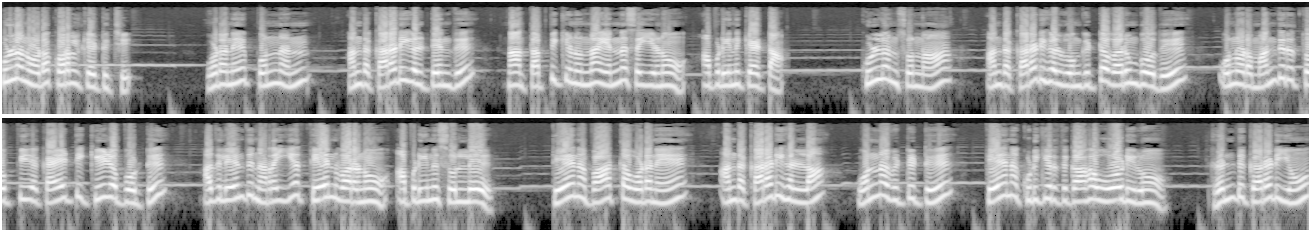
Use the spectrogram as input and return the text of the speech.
குள்ளனோட குரல் கேட்டுச்சு. உடனே பொன்னன் அந்த கரடிகள்டேந்து நான் தப்பிக்கணும்னா என்ன செய்யணும் அப்படின்னு கேட்டான். குள்ளன் சொன்னான் அந்த கரடிகள் உங்ககிட்ட வரும்போது உன்னோட மந்திர தொப்பிய கயட்டி கீழே போட்டு அதுலேருந்து நிறைய தேன் வரணும் அப்படின்னு சொல்லு. தேனை பார்த்த உடனே அந்த கரடிகள்லாம் ஒன்ன விட்டுட்டு தேனை குடிக்கிறதுக்காக ஓடிரும். ரெண்டு கரடியும்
